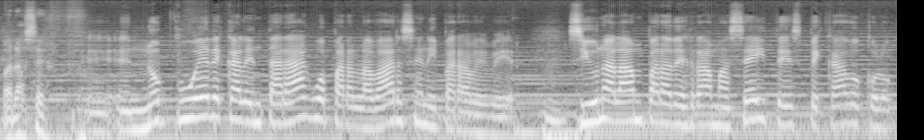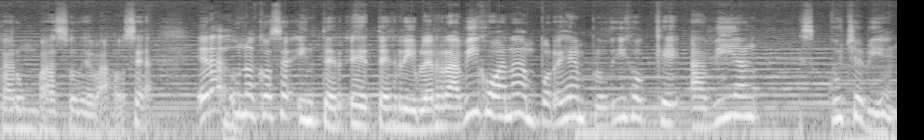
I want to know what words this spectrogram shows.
Para hacer Eh, no puede calentar agua para lavarse ni para beber. Si una lámpara derrama aceite, es pecado colocar un vaso debajo. O sea, era una cosa inter- eh, terrible. El rabí Juanán, por ejemplo, dijo que habían, escuche bien,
